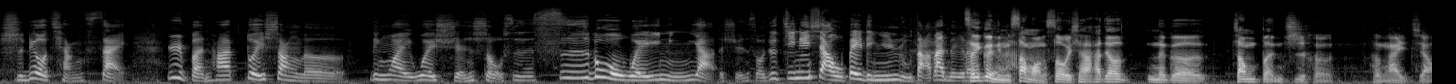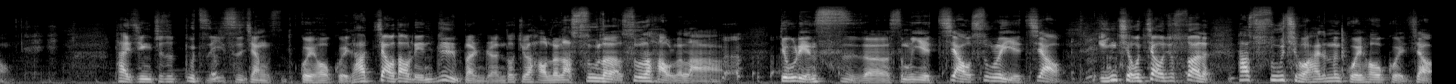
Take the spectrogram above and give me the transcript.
十六强赛，日本他对上了。另外一位选手是斯洛维尼亚的选手，就今天下午被林云儒打败的。这个你们上网搜一下，他叫那个张本智和，很爱叫。他已经就是不止一次这样子鬼吼鬼，他叫到连日本人都觉得好了啦，输了输了好了啦，丢脸死了，什么也叫，输了也叫，赢球叫就算了，他输球还在那边鬼吼鬼叫，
